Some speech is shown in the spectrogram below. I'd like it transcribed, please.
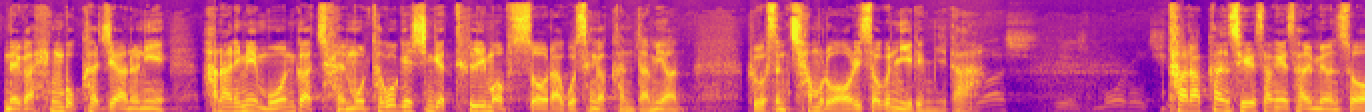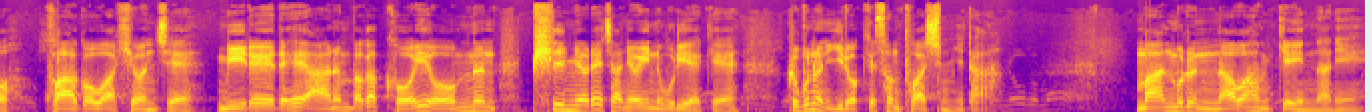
내가 행복하지 않으니 하나님이 무언가 잘못하고 계신 게 틀림없어라고 생각한다면 그것은 참으로 어리석은 일입니다. 타락한 세상에 살면서 과거와 현재, 미래에 대해 아는 바가 거의 없는 필멸의 자녀인 우리에게 그분은 이렇게 선포하십니다. 만물은 나와 함께 있나니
